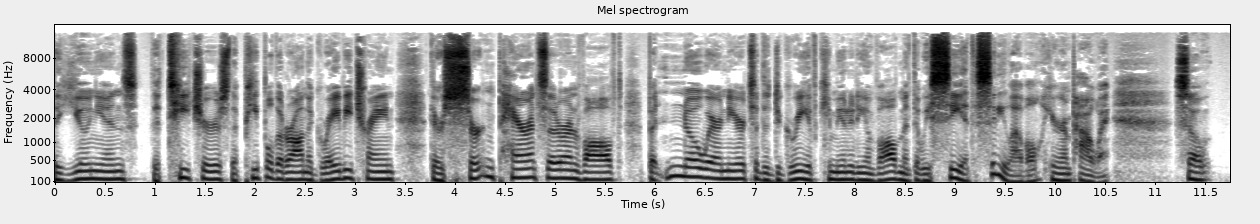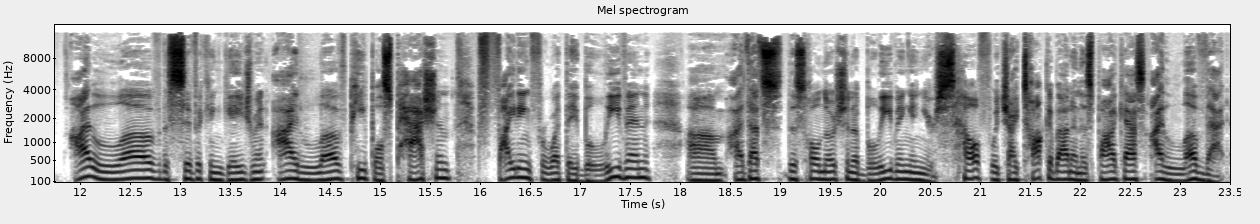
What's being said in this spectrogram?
the unions, the teachers, the people that are on the gravy train. There's certain parents that are involved, but nowhere near to the degree of community involvement that we see at the city level here in Poway. So I love the civic engagement. I love people's passion, fighting for what they believe in. Um, I, that's this whole notion of believing in yourself, which I talk about in this podcast. I love that.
